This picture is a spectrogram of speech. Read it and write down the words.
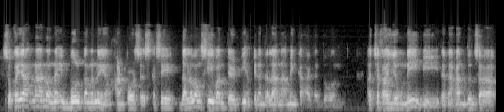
So kaya na ano na-involve ang ano yung armed forces kasi dalawang C-130 ang pinadala namin kaagad doon. At saka yung Navy na nandun sa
